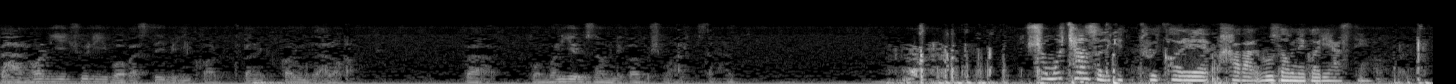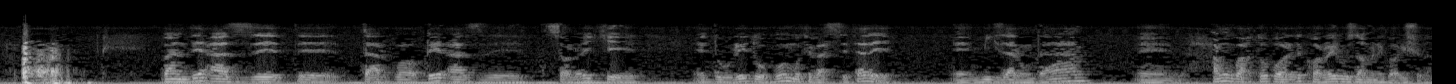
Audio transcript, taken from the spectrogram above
به هر حال یه جوری وابسته به این کار بود. برای کار مورد علاقه و به عنوان یه روزنامه نگار به شما حرف بزنم شما چند ساله که توی کار خبر روزنامه نگاری هستین؟ بنده از در واقع از سالهایی که دوره دوم متوسطتر میگذروندم همون وقتا وارد کارهای روزنامه نگاری شدم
